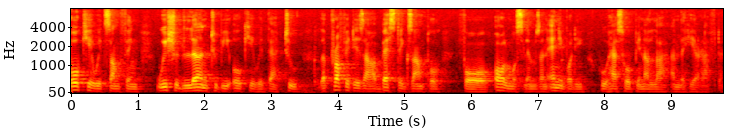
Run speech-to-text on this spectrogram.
okay with something, we should learn to be okay with that too. The Prophet is our best example for all Muslims and anybody who has hope in Allah and the hereafter.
